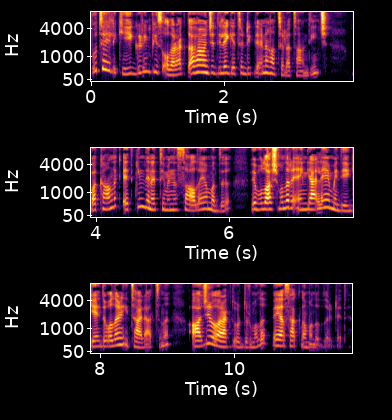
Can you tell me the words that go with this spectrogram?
Bu tehlikeyi Greenpeace olarak daha önce dile getirdiklerini hatırlatan Dinç, bakanlık etkin denetimini sağlayamadığı ve bulaşmaları engelleyemediği GDO'ların ithalatını acil olarak durdurmalı ve yasaklamalıdır dedi.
